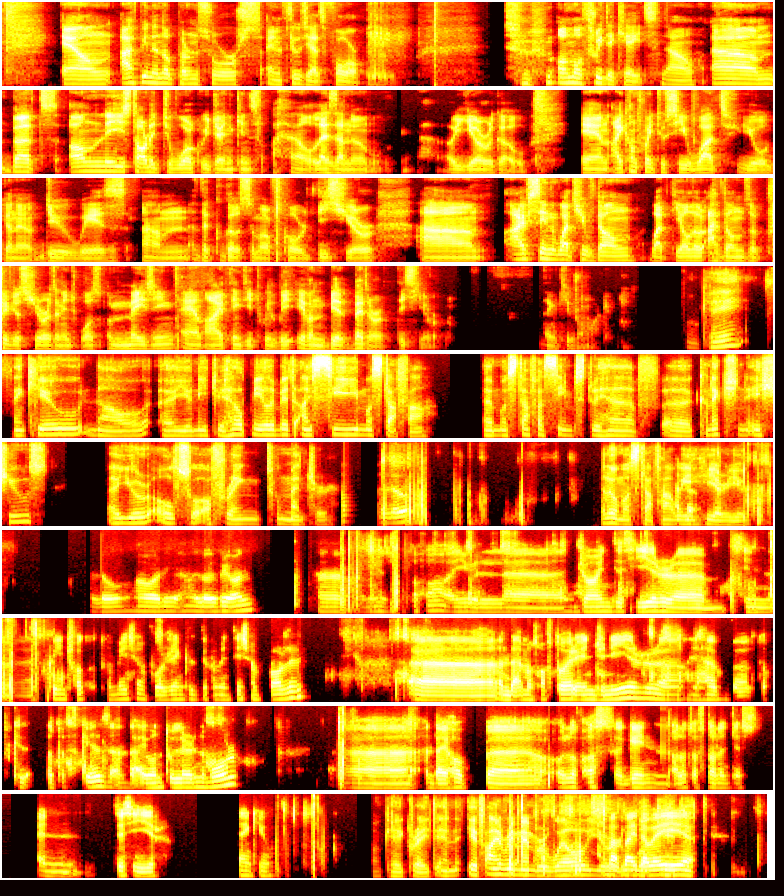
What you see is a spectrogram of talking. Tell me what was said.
And I've been an open source enthusiast for almost three decades now, um, but only started to work with Jenkins uh, less than a, a, year ago. And I can't wait to see what you're gonna do with um, the Google Summer of Code this year. Um, I've seen what you've done, what the other I've done the previous years, and it was amazing. And I think it will be even better this year. Thank you, Jean-Marc. Okay, thank you. Now uh, you need to help me a little bit. I see Mustafa. Uh, Mustafa seems to have uh, connection issues. Uh, you're also offering to mentor. Hello, Hello, Mustafa. We hear you. hello, how are you? Hello, everyone. Uh, my name is Mustafa. I will uh, join this year um, in uh, screenshot automation for Jenkins documentation project. Uh, and I'm a software engineer. Uh, I have a lot of, lot of skills and I want to learn more. Uh, and I hope uh, all of us gain a lot of knowledge in this year. Thank you. Okay, great. And if I remember well, you're But by the way, located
